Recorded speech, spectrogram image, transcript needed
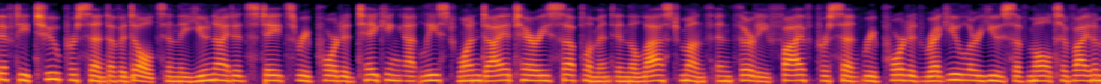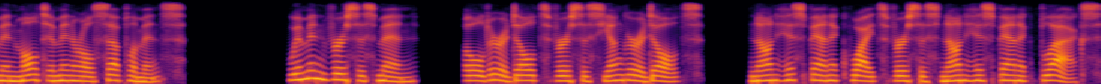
52% of adults in the United States reported taking at least one dietary supplement in the last month and 35% reported regular use of multivitamin multimineral supplements. Women versus men, older adults versus younger adults, non-Hispanic whites versus non-Hispanic blacks,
